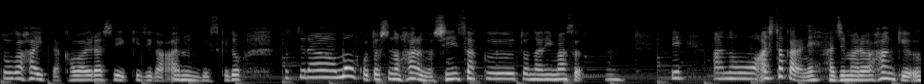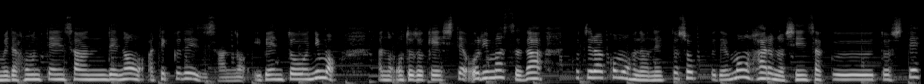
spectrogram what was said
トが入った可愛らしい生地があるんですけど、そちらも今年の春の新作となります。うん、で、あの、明日からね、始まる阪急梅田本店さんでのアテックデイズさんのイベントにもあのお届けしておりますが、こちらコモフのネットショップでも春の新作として、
